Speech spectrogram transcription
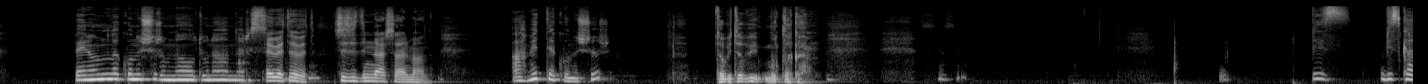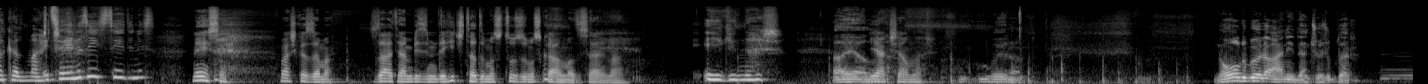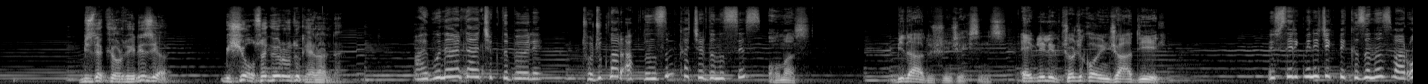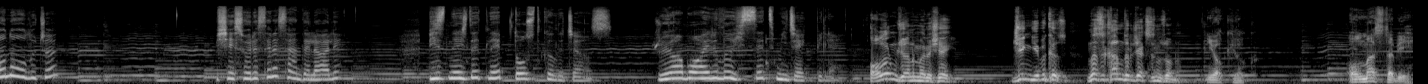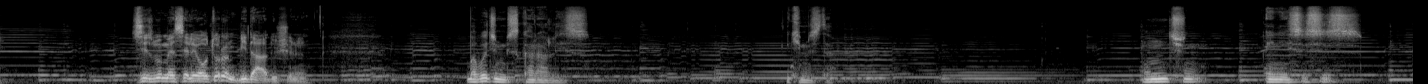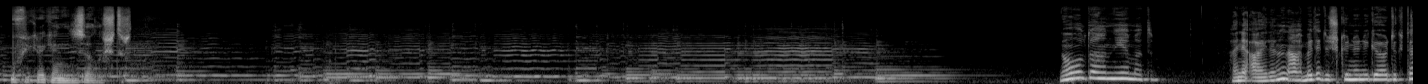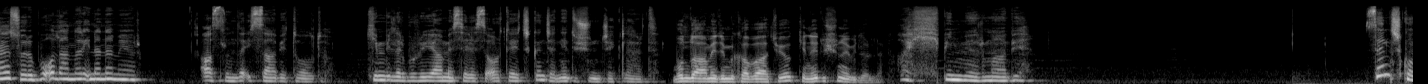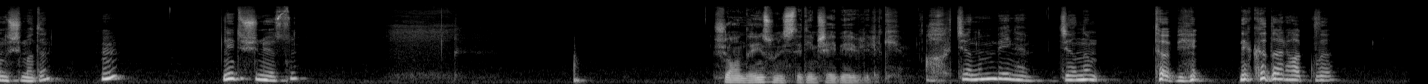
Ben onunla konuşurum, ne olduğunu anlarız. Evet evet. Sizi dinler Selma Hanım. Ahmet de konuşur. Tabii tabii mutlaka. Biz biz kalkalım E artık. çayınızı içseydiniz. Neyse. Başka zaman. Zaten bizim de hiç tadımız tuzumuz kalmadı Selma Hanım. İyi günler. Hay Allah. İyi akşamlar. Buyurun. Ne oldu böyle aniden çocuklar? Biz de kör değiliz ya. Bir şey olsa görürdük herhalde. Ay bu nereden çıktı böyle? Çocuklar aklınızı mı kaçırdınız siz? Olmaz. Bir daha düşüneceksiniz. Evlilik çocuk oyuncağı değil. Üstelik minicik bir kızınız var, o ne olacak? Bir şey söylesene sen de Lale. Biz Necdet'le hep dost kalacağız. Rüya bu ayrılığı hissetmeyecek bile. Olur mu canım öyle şey? Cin gibi kız. Nasıl kandıracaksınız onu? Yok yok. Olmaz tabii. Siz bu meseleye oturun bir daha düşünün. Babacığım biz kararlıyız. İkimiz de. Onun için en iyisi siz bu fikre kendinizi alıştırın. Ne oldu anlayamadım. Hani Ayla'nın Ahmet'e düşkünlüğünü gördükten sonra bu olanlara inanamıyorum. Aslında isabet oldu. Kim bilir bu rüya meselesi ortaya çıkınca ne düşüneceklerdi. Bunda Ahmet'in bir kabahati yok ki ne düşünebilirler? Ay bilmiyorum abi. Sen hiç konuşmadın. Hı? Ne düşünüyorsun? Şu anda en son istediğim şey bir evlilik. Ah canım benim, canım. Tabii. Ne kadar haklı.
